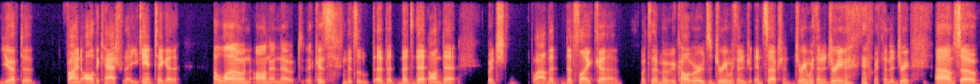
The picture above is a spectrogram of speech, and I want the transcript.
You have to find all the cash for that. You can't take a a loan on a note because that's a that, that's debt on debt. Which wow, that that's like uh, what's that movie called where it's a dream within an inception, dream within a dream within a dream. Um, so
